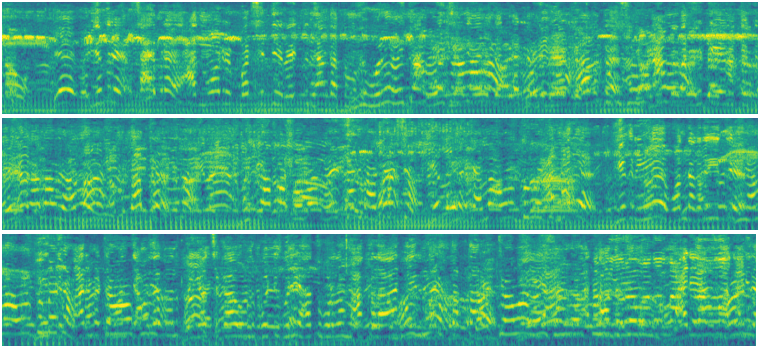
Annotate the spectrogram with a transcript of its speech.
ನಾವು ಏ ಇಲ್ರಿ ಸಾಹೇಬ್ರ ಅದ್ ನೋಡ್ರಿ ಪರಿಸ್ಥಿತಿ ರೈತರು ಹೆಂಗ ಈಗ್ರಿ ಒಂದ್ ಅಗಲ ಐತಿ ಒಂದ್ ಕೋಟಿ ಗುರಿ ಹತ್ತು ಕೊಡದ ಮಕ್ಕಳ ತರ್ತಾರೆ. ಗಾಡಿ ಯಾವ ಮಾತಾಡಿದ ನಾವು? ಗಾಡಿ ಯಾವ ಮಾತಾಡಿದ?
